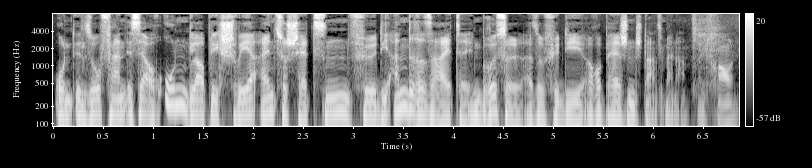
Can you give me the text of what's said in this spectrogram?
Und insofern ist er auch unglaublich schwer einzuschätzen für die andere Seite in Brüssel, also für die europäischen Staatsmänner und Frauen.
